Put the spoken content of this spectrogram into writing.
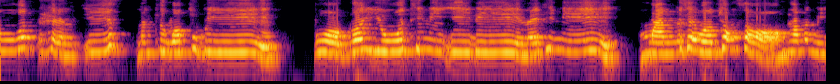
used เห็น is มันคือ verb to be บวกด้วย use ที่มี ed ในที่นี้ มันไม่ใช่ verb ช่องสองถ้ามันมี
